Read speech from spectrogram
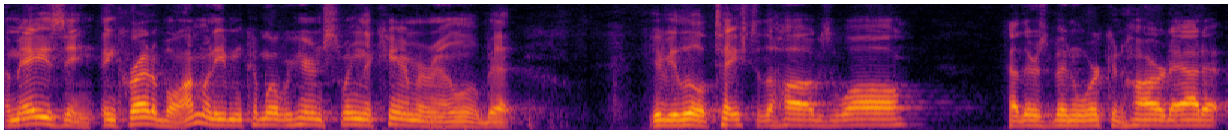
Amazing. Incredible. I'm going to even come over here and swing the camera around a little bit. Give you a little taste of the hog's wall. Heather's been working hard at it.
